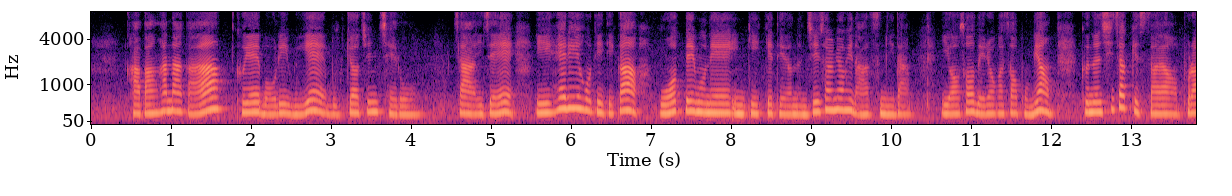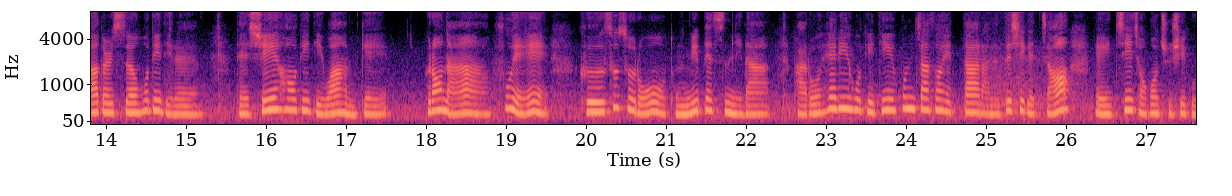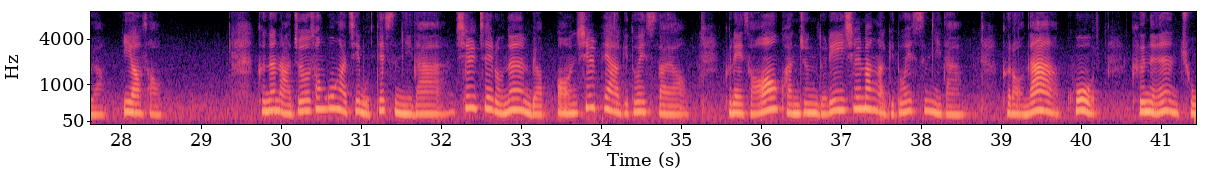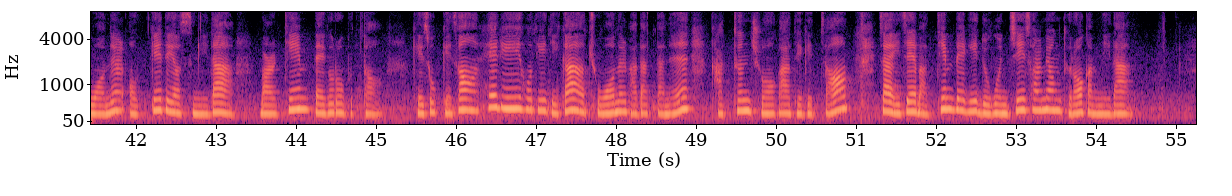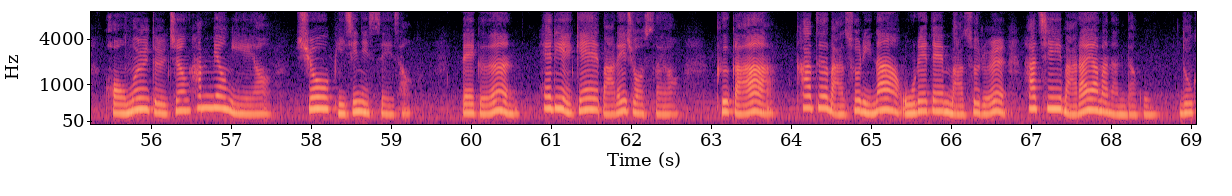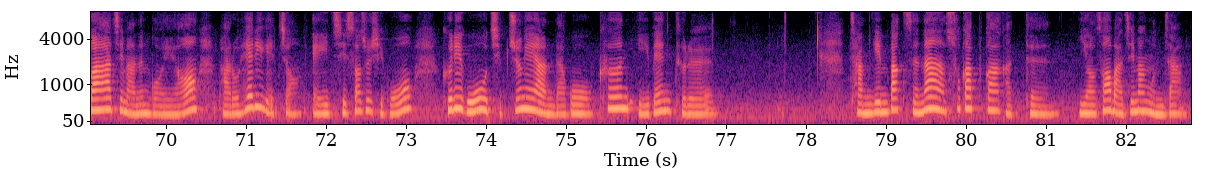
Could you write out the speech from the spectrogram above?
가방 하나가 그의 머리 위에 묶여진 채로 자, 이제 이 해리 호디디가 무엇 때문에 인기 있게 되었는지 설명이 나왔습니다. 이어서 내려가서 보면 그는 시작했어요. 브라더스 호디디를 대시 허디디와 함께. 그러나 후에 그 스스로 독립했습니다. 바로 해리 호디디 혼자서 했다라는 뜻이겠죠. H 적어 주시고요. 이어서 그는 아주 성공하지 못했습니다. 실제로는 몇 번 실패하기도 했어요. 그래서 관중들이 실망하기도 했습니다. 그러나 곧 그는 조언을 얻게 되었습니다. 마틴 백으로부터 계속해서 해리 호디디가 조언을 받았다는 같은 주어가 되겠죠. 자, 이제 마틴 백이 누군지 설명 들어갑니다. 거물들 중 한 명이에요. 쇼 비즈니스에서. 백은 해리에게 말해 주었어요. 그가 카드 마술이나 오래된 마술을 하지 말아야만 한다고. 누가 하지 마는 거예요? 바로 해리겠죠. H 써주시고. 그리고 집중해야 한다고 큰 이벤트를. 잠긴 박스나 수갑과 같은. 이어서 마지막 문장.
